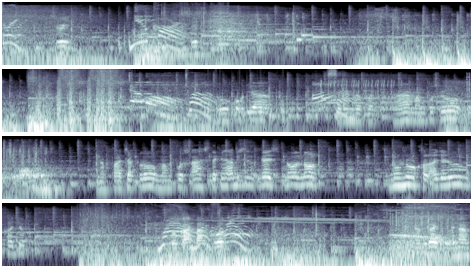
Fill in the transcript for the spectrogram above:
Three. Three New card. Double. Twelve. Aduh kok dia Awesome. Dapat Ah mampus lu Kena pajak lu Mampus. Ah stacknya habis guys. Nol nol. Nol nol. Kalau aja dulu pajak Wow. Bukan, a bangkrut. Menang guys menang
